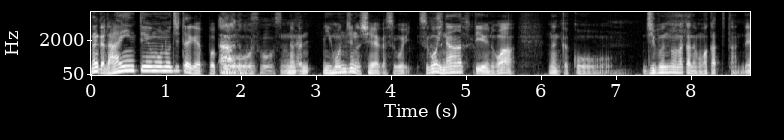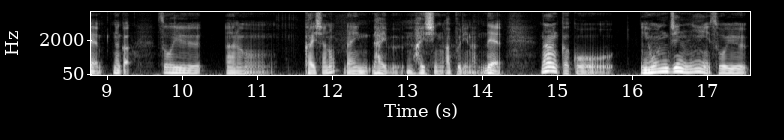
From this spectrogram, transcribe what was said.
なんか LINE っていうもの自体がやっぱこうね。なんか日本人のシェアがすごいすごいなっていうのはなんかこう自分の中でも分かってたんでなんかそういうあの会社の LINE ライブ配信アプリなんでなんかこう日本人にそういう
